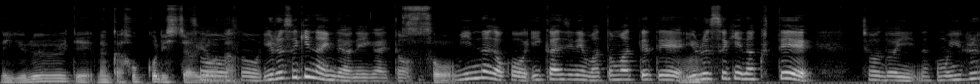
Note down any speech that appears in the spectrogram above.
でゆるいでなんかほっこりしちゃうような。そうそう。ゆるすぎないんだよね意外と。そう。みんながこういい感じにまとまってて、うん。ゆるすぎなくてちょうどいい。なんかもうゆる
